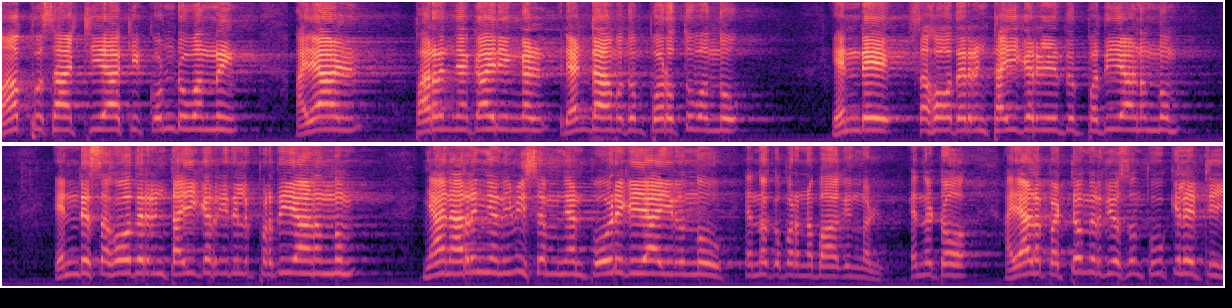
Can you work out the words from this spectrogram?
മാപ്പ് സാക്ഷിയാക്കി കൊണ്ടുവന്ന് അയാൾ പറഞ്ഞ കാര്യങ്ങൾ രണ്ടാമതും പുറത്തു വന്നു. എന്റെ സഹോദരൻ ടൈഗർ ഇത് പ്രതിയാണെന്നും എന്റെ സഹോദരൻ ടൈഗർ ഇതിൽ പ്രതിയാണെന്നും ഞാൻ അറിഞ്ഞ നിമിഷം ഞാൻ പോരുകയായിരുന്നു എന്നൊക്കെ പറഞ്ഞ ഭാഗങ്ങൾ. എന്നിട്ടോ അയാളെ പെട്ടെന്നൊരു ദിവസം തൂക്കിലേറ്റി.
